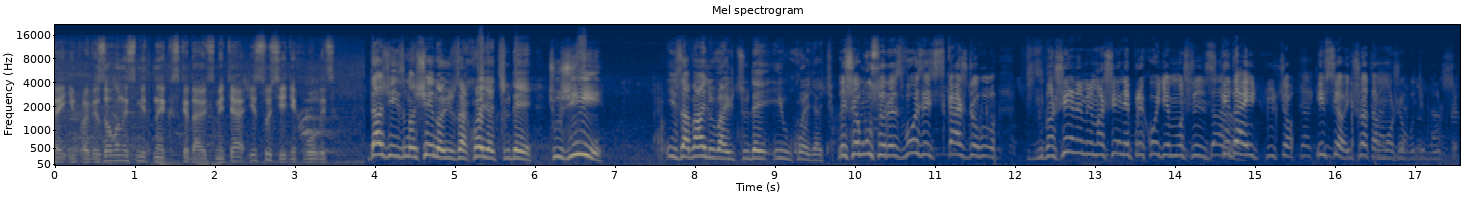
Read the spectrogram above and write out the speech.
цей імпровізований смітник скидають сміття із сусідніх вулиць. Навіть з машиною заходять сюди чужі і завалюють сюди і уходять. Лише мусори звозять з кожного з машинами, машини приходять, машини скидають все. І все. І що там може бути більше?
